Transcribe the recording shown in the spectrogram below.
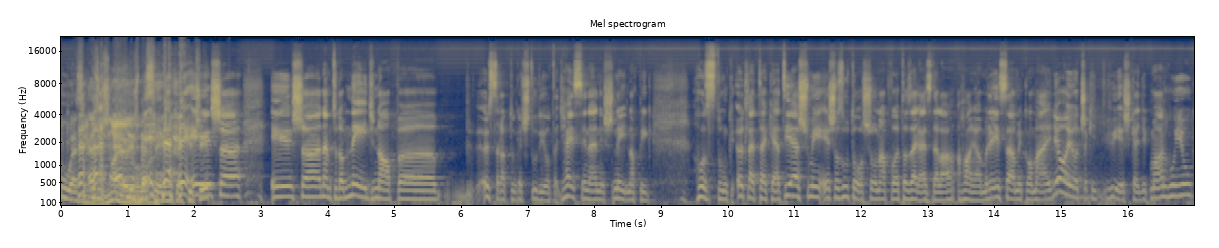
Ú, ez, ez is, Nagyon erről is jó. beszéljünk egy kicsit. és, és nem tudom, négy nap összeraktunk egy stúdiót egy helyszínen, és négy napig hoztunk ötleteket, ilyesmi, és az utolsó nap volt az erezdel a hajam része, amikor már így, jó, jó, csak így hülyéskedjük, marhuljunk,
